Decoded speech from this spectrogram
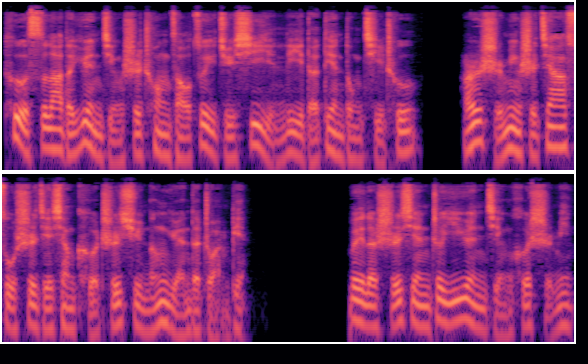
特斯拉的愿景是创造最具吸引力的电动汽车。而使命是加速世界向可持续能源的转变。为了实现这一愿景和使命，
